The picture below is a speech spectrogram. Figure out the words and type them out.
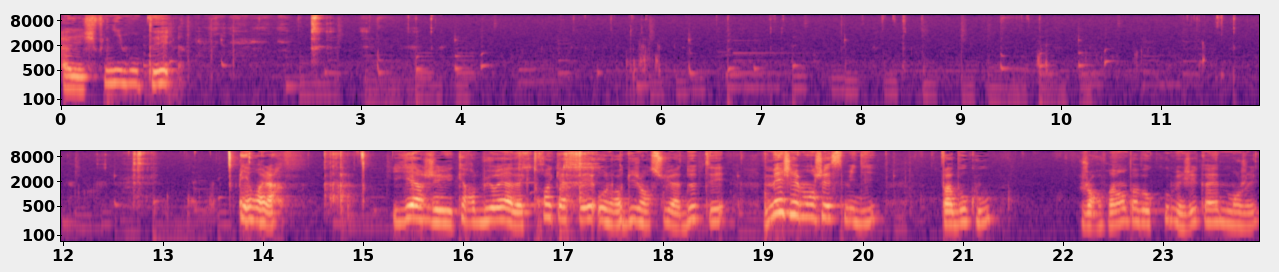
Allez, je finis mon thé. Et voilà. Hier, j'ai carburé avec 3 cafés. Aujourd'hui, j'en suis à 2 thés. Mais j'ai mangé ce midi. Pas beaucoup. Genre vraiment pas beaucoup, mais j'ai quand même mangé.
